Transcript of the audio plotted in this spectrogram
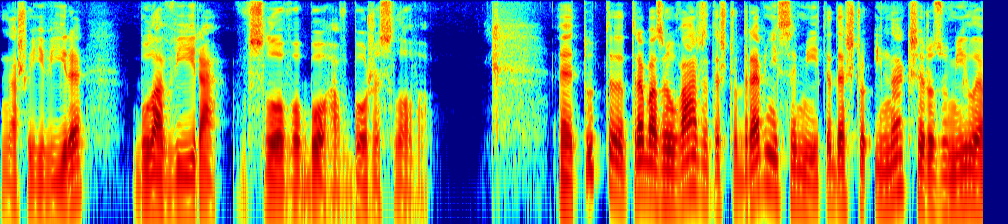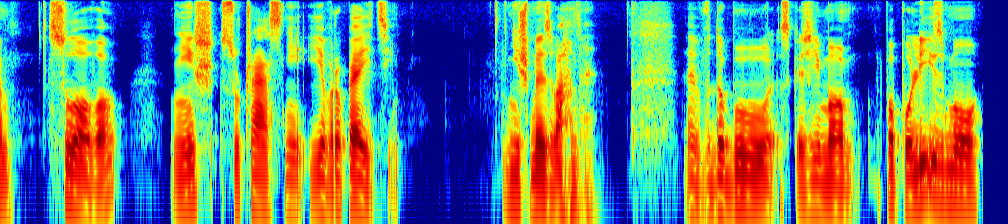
нашої віри, була віра в Слово Бога, в Боже Слово. Е, Тут е, треба зауважити, що древні семіти дещо інакше розуміли Слово, ніж сучасні європейці, ніж ми з вами. Е, В добу, скажімо, популізму,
